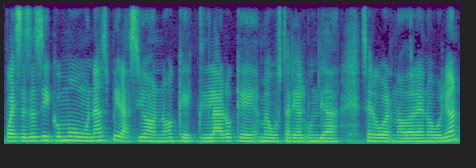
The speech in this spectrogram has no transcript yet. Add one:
pues es así como una aspiración, ¿no? Que claro que me gustaría algún día ser gobernadora de Nuevo León.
